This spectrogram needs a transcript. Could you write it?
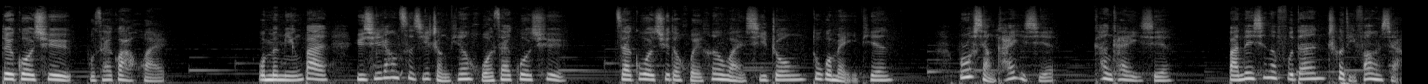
对过去不再挂怀，我们明白，与其让自己整天活在过去，在过去的悔恨惋惜中度过每一天，不如想开一些，看开一些，把内心的负担彻底放下，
